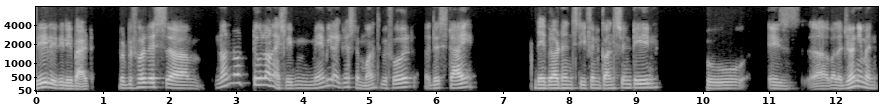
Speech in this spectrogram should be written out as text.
really really bad. But before this, um, not not too long actually, maybe like just a month before this tie, they brought in Stephen Constantine, who is uh, well a journeyman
